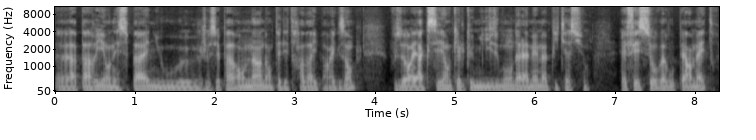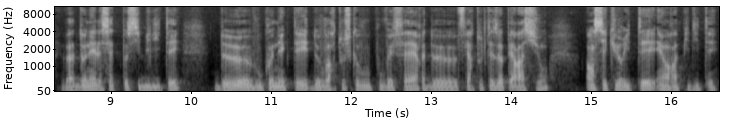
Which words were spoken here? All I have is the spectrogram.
à Paris, en Espagne ou je sais pas, en Inde en télétravail par exemple, vous aurez accès en quelques millisecondes à la même application. FSO va vous permettre, va donner cette possibilité de vous connecter, de voir tout ce que vous pouvez faire, de faire toutes les opérations en sécurité et en rapidité.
